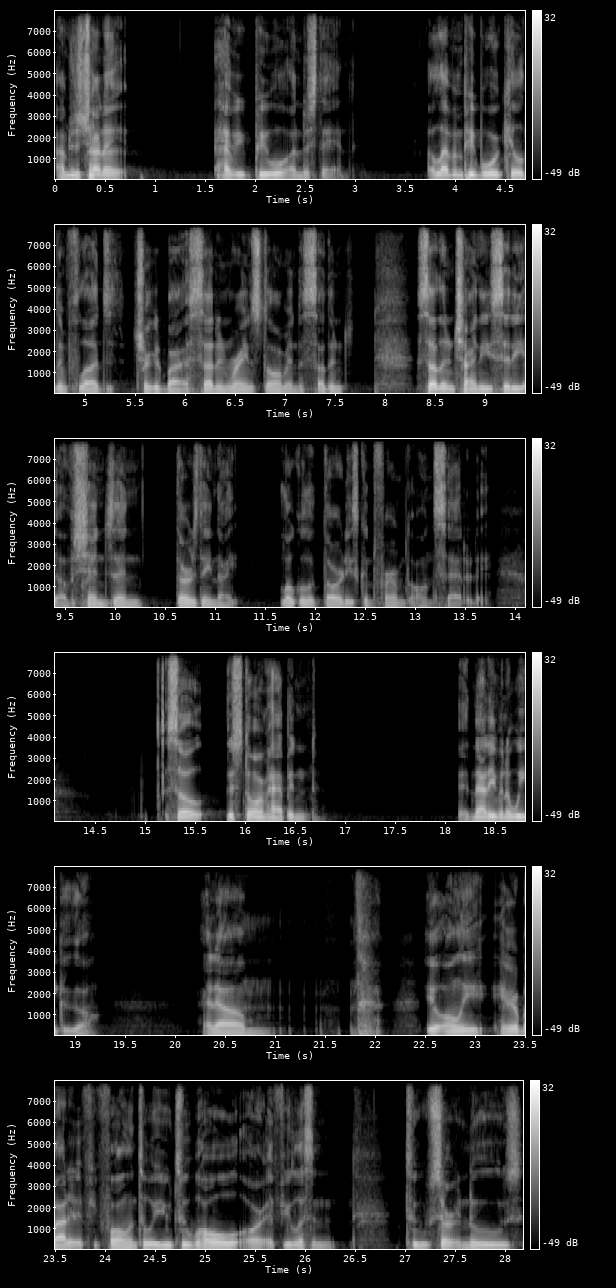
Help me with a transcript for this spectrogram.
I'm just trying to have you people understand. 11 people were killed in floods triggered by a sudden rainstorm in the southern southern Chinese city of Shenzhen Thursday night, local authorities confirmed on Saturday. So this storm happened not even a week ago. And um, you'll only hear about it if you fall into a YouTube hole or if you listen to certain news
